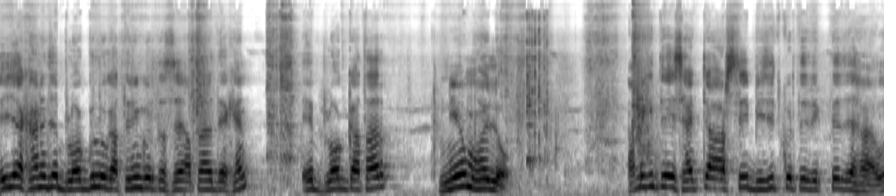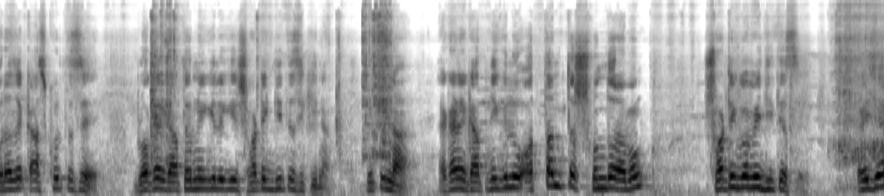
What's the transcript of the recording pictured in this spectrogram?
এই যে এখানে যে ব্লকগুলো গাঁথনি করতেছে, আপনারা দেখেন, এই ব্লক গাঁথার নিয়ম হইল, আমি কিন্তু এই সাইডটা আসছি ভিজিট করতে দেখতে যে হ্যাঁ ওরা যে কাজ করতেছে, ব্লকের গাঁথনিগুলো কি সঠিক দিতেছে কি না কিন্তু না, এখানে গাঁথনিগুলো অত্যন্ত সুন্দর এবং সঠিকভাবেই দিতেছে। এই যে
